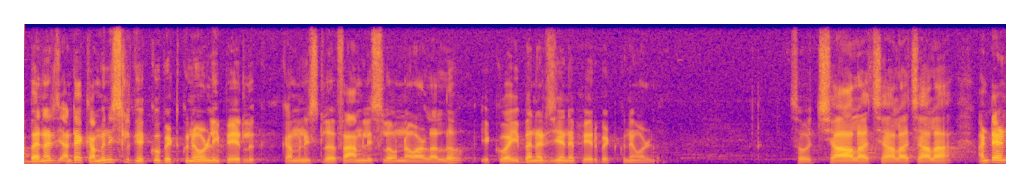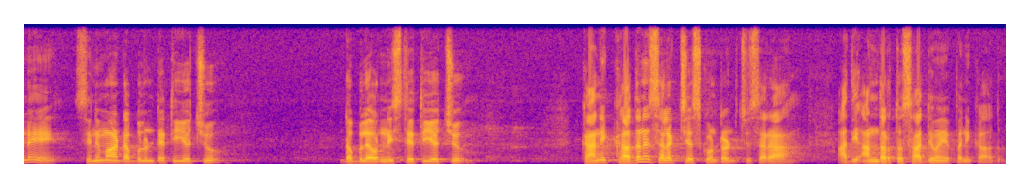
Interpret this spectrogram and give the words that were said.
బెనర్జీ అంటే కమ్యూనిస్టులకు ఎక్కువ పెట్టుకునేవాళ్ళు ఈ పేర్లు. కమ్యూనిస్టుల ఫ్యామిలీస్లో ఉన్న వాళ్ళల్లో ఎక్కువ ఈ బెనర్జీ అనే పేరు పెట్టుకునేవాళ్ళు. సో చాలా చాలా చాలా అంటే అండి సినిమా డబ్బులుంటే తీయొచ్చు డబ్బులు ఎవరిని ఇస్తే తీయొచ్చు కానీ కథను సెలెక్ట్ చేసుకుంటాడు చూసారా? అది అందరితో సాధ్యమయ్యే పని కాదు.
